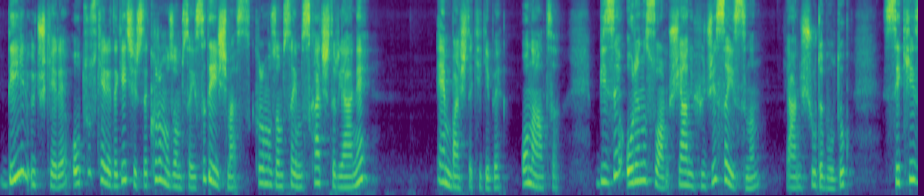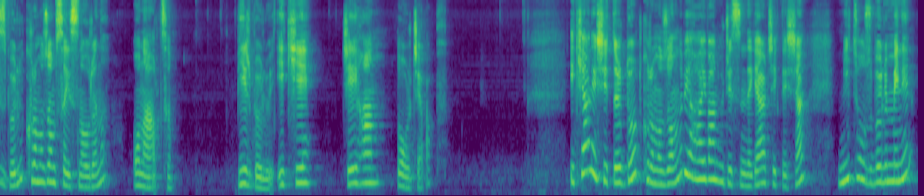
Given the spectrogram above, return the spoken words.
Değil 3 kere, 30 kere de geçirse kromozom sayısı değişmez. Kromozom sayımız kaçtır yani? En baştaki gibi 16. Bize oranı sormuş. Yani hücre sayısının yani şurada bulduk. 8 bölü kromozom sayısına oranı 16. 1 bölü 2 Ceyhan doğru cevap. İken eşittir 4 kromozomlu bir hayvan hücresinde gerçekleşen mitoz bölünmenin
